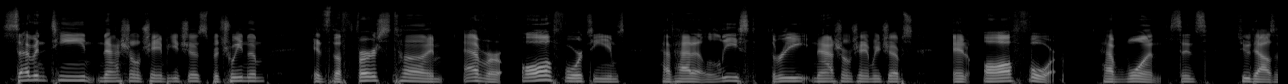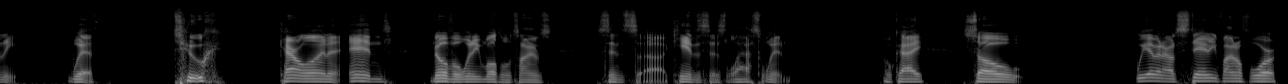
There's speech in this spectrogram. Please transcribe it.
17 national championships between them. It's the first time ever all four teams have had at least three national championships, and all four have won since 2008, with Duke, Carolina, and Nova winning multiple times since uh, Kansas's last win. Okay, so we have an outstanding Final Four.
